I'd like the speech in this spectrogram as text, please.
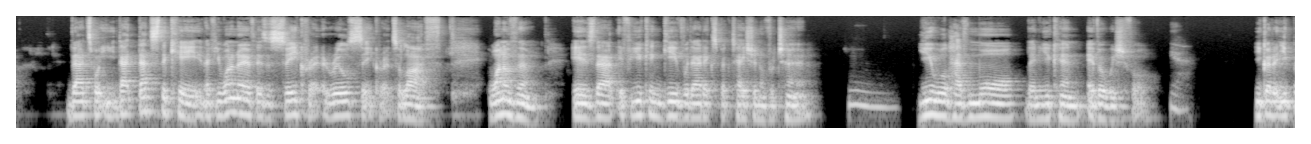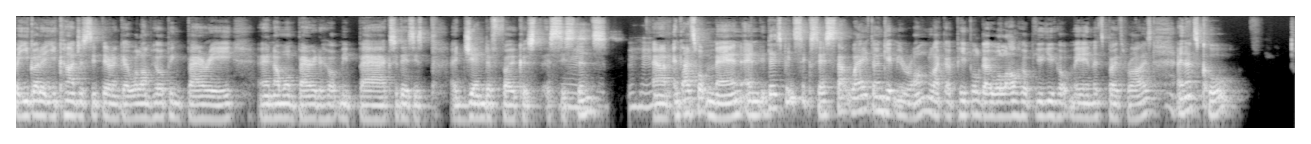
that's what you that that's the key. And if you want to know if there's a secret, a real secret to life, one of them is that if you can give without expectation of return, mm. you will have more than you can ever wish for. Yeah. You got to, but you got to, you can't just sit there and go, well, I'm helping Barry and I want Barry to help me back. So there's this agenda focused assistance. Mm-hmm. Uh, and that's what man, and there's been success that way. Don't get me wrong. Like uh, people go, well, I'll help you, you help me, and let's both rise. And that's cool.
